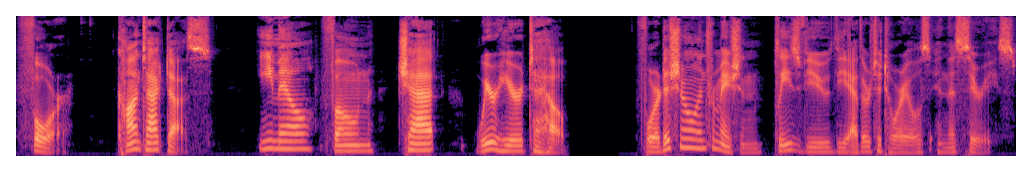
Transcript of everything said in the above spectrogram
4. Contact us. Email, phone, chat, we're here to help. For additional information, please view the other tutorials in this series.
